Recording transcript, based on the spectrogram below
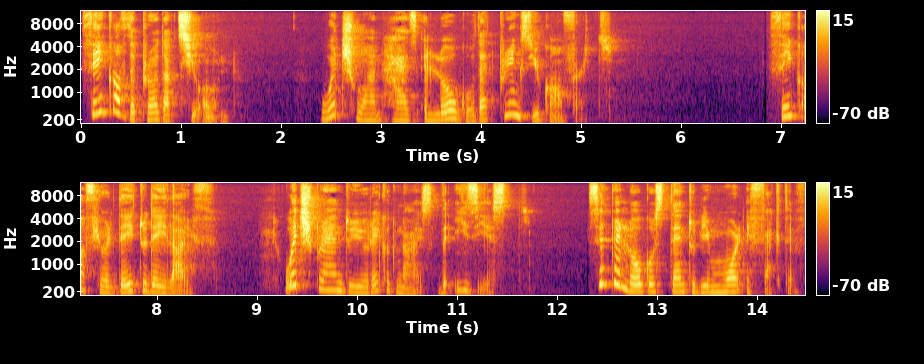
Think of the products you own. Which one has a logo that brings you comfort? Think of your day-to-day -day life. Which brand do you recognize the easiest? Simple logos tend to be more effective.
